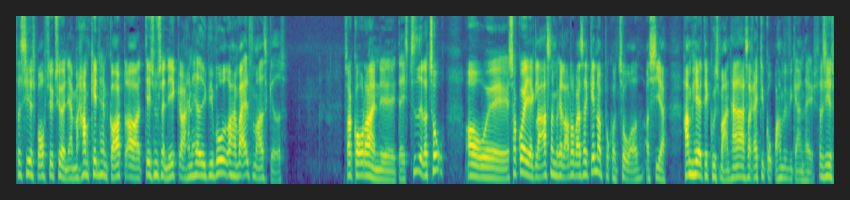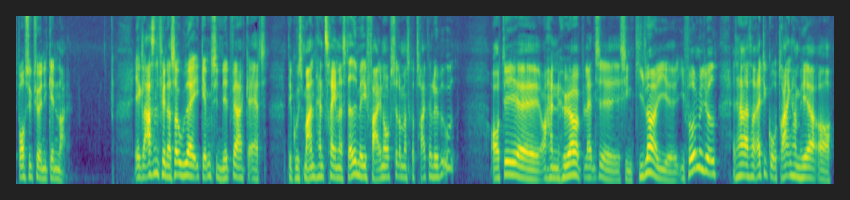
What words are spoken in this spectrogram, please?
Så siger sportsdirektøren, jamen ham kendte han godt, og det synes han ikke, og han havde ikke niveauet, og han var alt for meget skadet. Så går der en øh, dags tid eller to, og øh, så går Erik Larsen og Michael Laudrup altså igen op på kontoret og siger, ham her, det er Guzman, han er altså rigtig god, og ham vil vi gerne have. Så siger sportsdirektøren igen nej. Erik Larsen finder så ud af igennem sit netværk, at det Guzman, han træner stadig med i Feyenoord, selvom man skal trække løbet ud. Og, det, øh, og han hører blandt øh, sine kilder i, øh, i fodmiljøet, at han er altså en rigtig god dreng ham her, og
